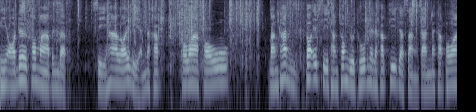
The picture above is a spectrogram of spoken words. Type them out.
มีออเดอร์เข้ามาเป็นแบบ 4 500 เหรียญนะครับ เพราะว่าเขาบางท่านก็ FC ทางช่อง YouTube เนี่ยแหละครับ ที่จะสั่งกันนะครับ เพราะว่า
